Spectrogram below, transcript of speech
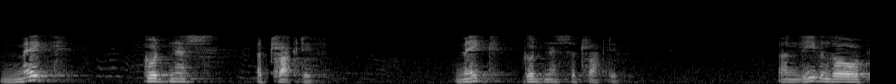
Make goodness attractive. Make goodness attractive. And even though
